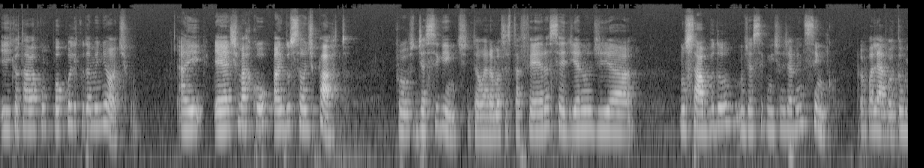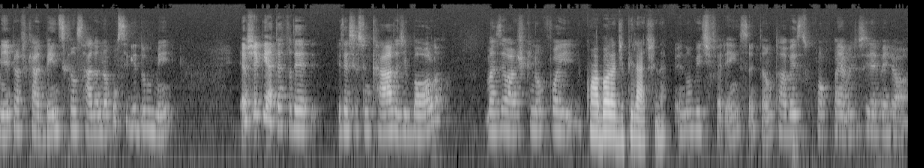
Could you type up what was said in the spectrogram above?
e que eu tava com pouco líquido amniótico. Aí, aí a gente marcou a indução de parto pro dia seguinte. Então era uma sexta-feira, seria no dia. no sábado, no dia seguinte, no dia 25. Eu falei, ah, vou dormir pra ficar bem descansada, eu não consegui dormir. Eu cheguei até a fazer exercício em casa de bola, mas eu acho que não foi. Com a bola de pilates, né? Eu não vi diferença, então talvez com acompanhamento seria melhor.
